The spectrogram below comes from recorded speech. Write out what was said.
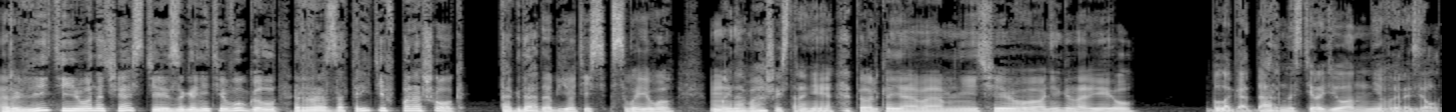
Рвите его на части, загоните в угол, разотрите в порошок. Тогда добьетесь своего. Мы на вашей стороне, только я вам ничего не говорил». Благодарности Родион не выразил,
